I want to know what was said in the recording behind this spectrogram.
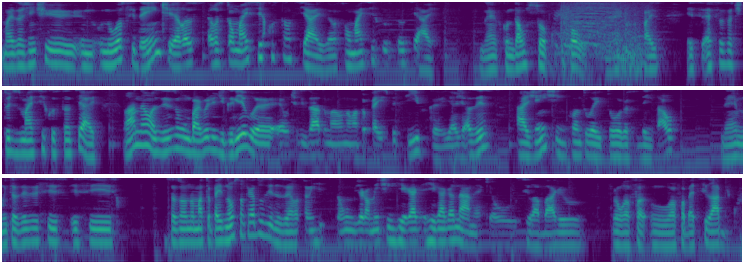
mas a gente no Ocidente elas elas estão mais circunstanciais, elas são mais circunstanciais, né? Quando dá um soco, pô, né? faz esse, essas atitudes mais circunstanciais. Lá não, às vezes um barulho de grilo é, é utilizado uma onomatopeia específica e às vezes a gente, enquanto leitor ocidental, né, muitas vezes esses, esses essas onomatopeias não são traduzidas, elas são, são geralmente em hiragana, né, que é o silabário, o, alfa, o alfabeto silábico.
